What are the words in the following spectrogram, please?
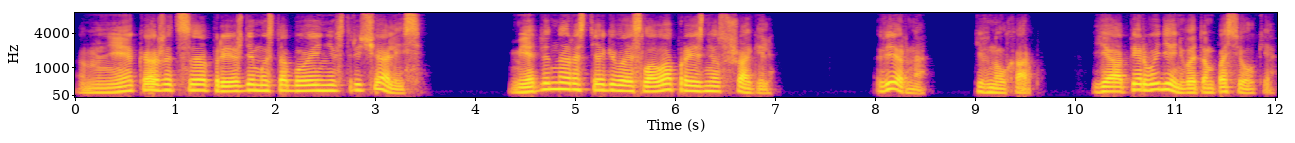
«Мне кажется, прежде мы с тобой не встречались», – медленно растягивая слова, произнес Шагель. «Верно», – кивнул Харп. «Я первый день в этом поселке.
